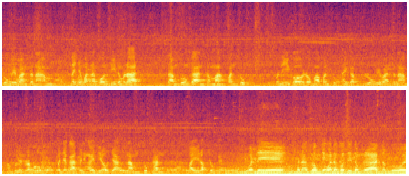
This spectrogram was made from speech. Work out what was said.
โรงพยาบาลสนามในจังหวัดนครศรีธรรมราช ตามโครงการธรรมะปันสุข วันนี้ก็เรามาปันสุขให้กับโรงพยาบาลสนามอำเภอพระพรหมบรรยากาศเป็นยังไงเดี๋ยวจะนำทุกท่านไปรับชมกัน วันนี้คณะสงฆ์จังหวัดนครศรีธรรมราชนำโดย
